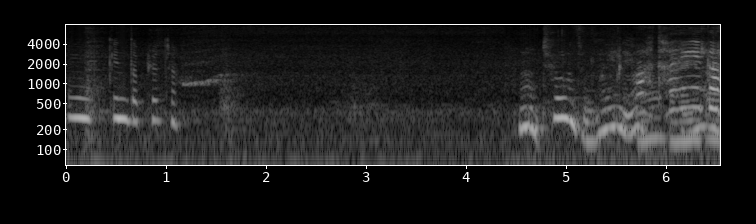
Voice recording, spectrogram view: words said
오 웃긴다 표정. 음, 체온은 정상이네요. 아 다행이다.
